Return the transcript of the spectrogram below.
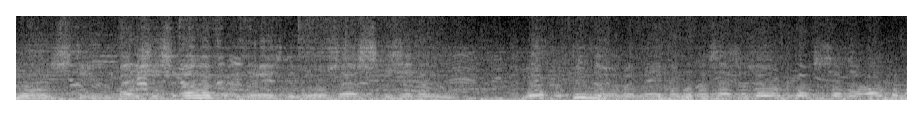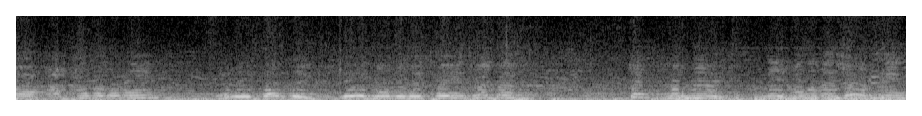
Jongens 10, meisjes 11. In race nummer 6 zitten Joop Tiender met 976, Senna Altema 801, René Konting 922, Tom van Haan 917,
